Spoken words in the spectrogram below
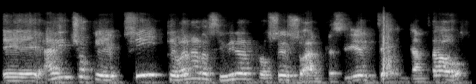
eh, ha dicho que sí, que van a recibir el proceso al presidente, encantados,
